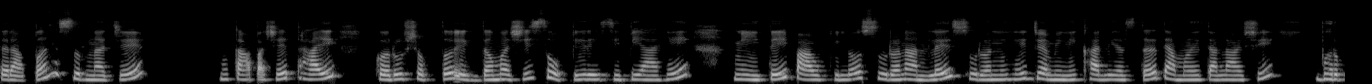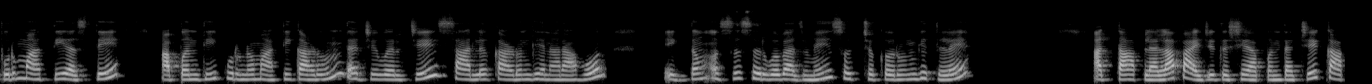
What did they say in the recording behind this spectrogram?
तर आपण सुरणाचे काप असे फ्राय करू शकतो. एकदम अशी सोपी रेसिपी आहे. मी इथे पाव किलो सुरण आणले. सुरण हे जमिनीखाली असतं. त्यामुळे त्याला अशी भरपूर माती असते. आपण ती पूर्ण माती काढून त्याचे वरचे साल काढून घेणार आहोत. एकदम असं सर्व बाजूने स्वच्छ करून घेतलंय. आता आपल्याला पाहिजे तसे आपण त्याचे काप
